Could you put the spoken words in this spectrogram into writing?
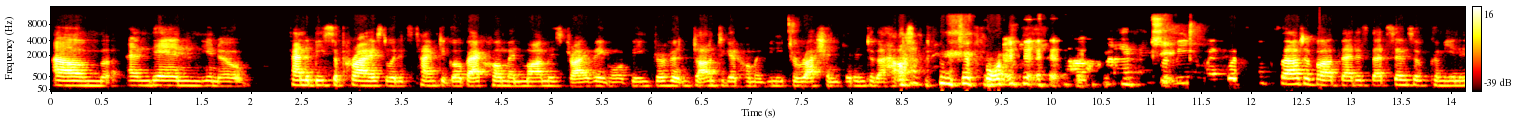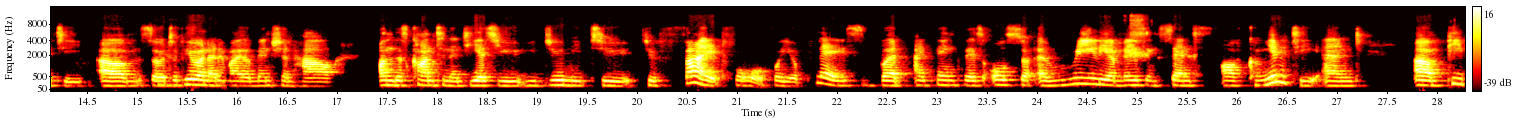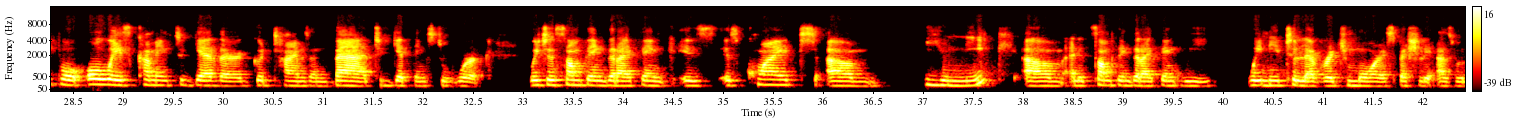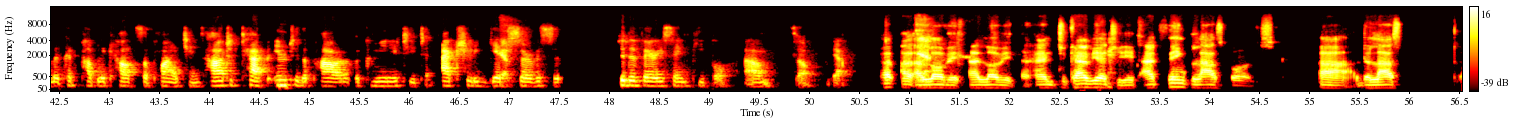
Um, and then, you know, kind of be surprised when it's time to go back home and mom is driving or being driven down to get home and you need to rush and get into the house before. um, but I think for me, what sticks out about that is that sense of community. Um, so Tapiwa and Adebayo mentioned how on this continent, yes, you you do need to to fight for for your place, but I think there's also a really amazing sense of community and um, people always coming together, good times and bad, to get things to work, which is something that I think is is quite um, unique, um, and it's something that I think we we need to leverage more, especially as we look at public health supply chains, how to tap mm. into the power of the community to actually get services to the very same people. Um, so, yeah. I, I, love it. I love it. And to caveat to it, I think last bonds, uh, the last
